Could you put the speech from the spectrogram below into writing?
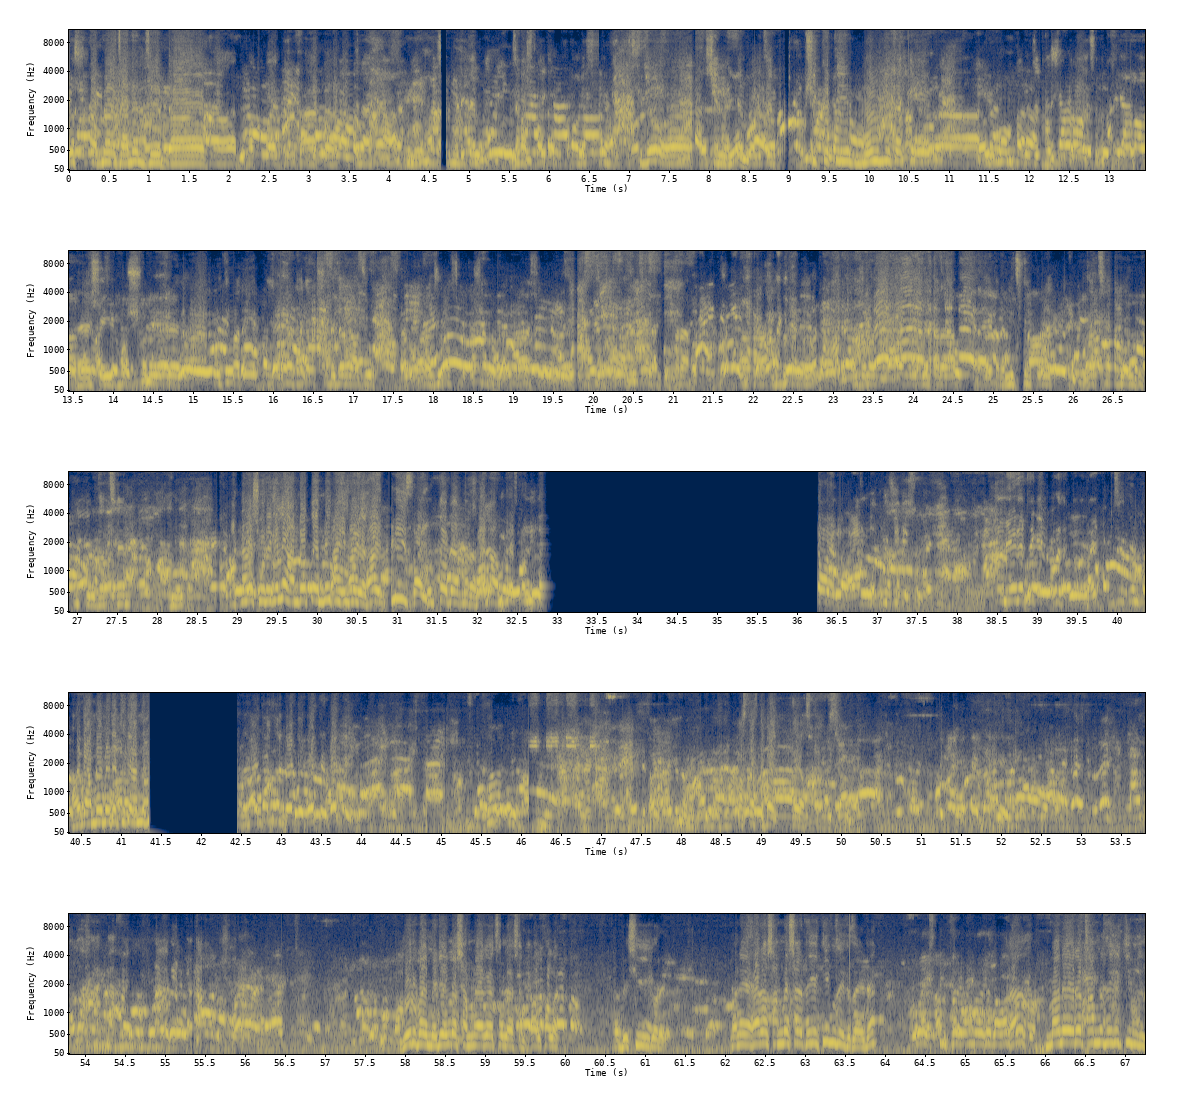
দর্শক, আপনারা জানেন যে গত কয়েকদিন আগে আর্টস মেডিকেল, হাসপাতাল কলেজ ছিল সেই মেডিকেল কলেজের শিক্ষার্থী মৌমিতাকে নির্মমভাবে যে ধর্ষণ করা হয়েছিল সেই ধর্ষণের প্রতিবাদে ঢাকা বিশ্ববিদ্যালয় রাজু রাজু হাসপাতালের সামনে তারা আন্দোলনে আন্দোলনে তারা তারা মিছিল করে যাচ্ছে এবং বিক্ষোভ করে যাচ্ছেন আপনারা সরে গেলে আমরা তো এমনি কিছু করে প্লিজ ভাই। করতে হবে আপনারা। আমরা আমরা থেকে আমরা মেয়েদের থেকে আস্তে আস্তে ভাই ভাই আস্তে আস্তে দূর ভাই মিডিয়াগুলোর সামনে আগে চলে আসেন ফাল ফালাক। বেশি করে। মানে হেরা সামনের সাইড থেকে কি বুঝাইতে চাই এটা? হ্যাঁ? মানে এরা সামনে থেকে কি বুঝ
